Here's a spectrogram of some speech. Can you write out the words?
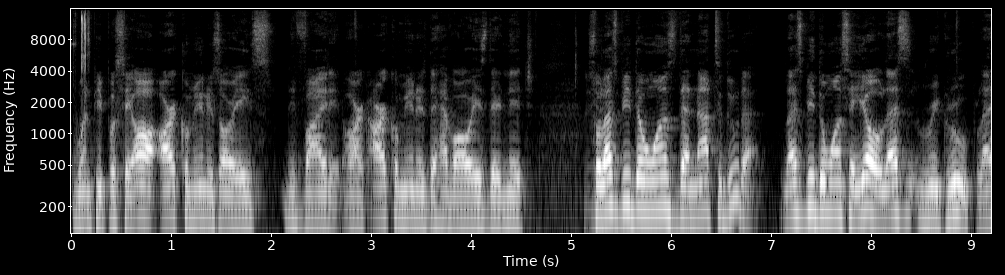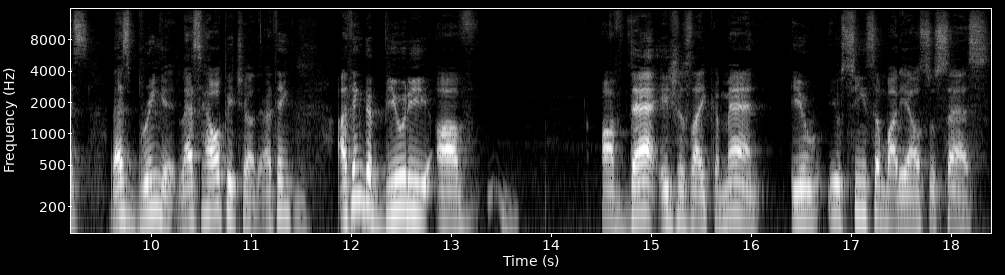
when people say, "Oh, our community is always divided," or "Our communities they have always their niche." Yeah. So let's be the ones that not to do that. Let's be the ones say, "Yo, let's regroup. Let's let's bring it. Let's help each other." I think mm. I think the beauty of of that is just like, a man, you you seen somebody else success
